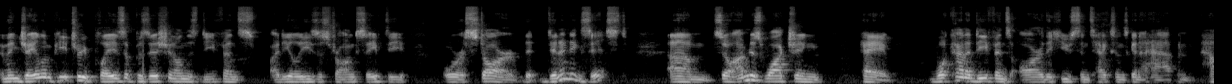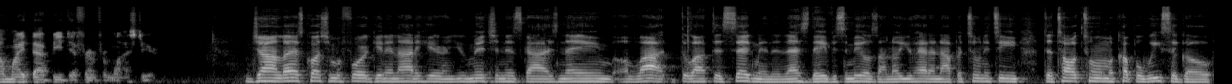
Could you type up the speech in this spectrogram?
And then Jalen Pitre plays a position on this defense. Ideally, he's a strong safety or a star that didn't exist. Um, so I'm just watching, hey, what kind of defense are the Houston Texans going to have, and how might that be different from last year? John, last question before getting out of here. And you mentioned this guy's name a lot throughout this segment, and that's Davis Mills. I know you had an opportunity to talk to him a couple weeks ago.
